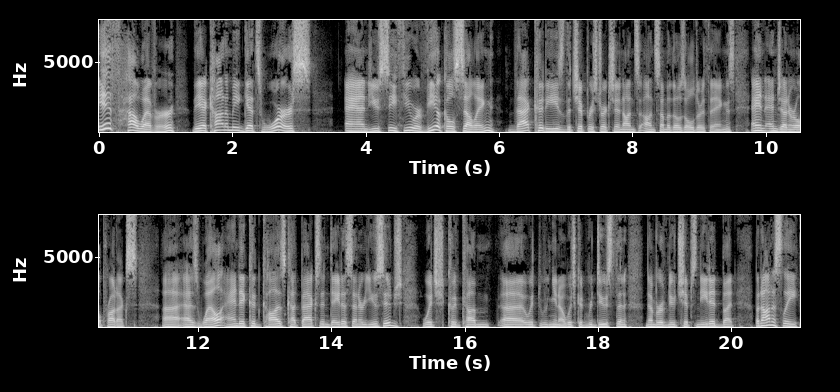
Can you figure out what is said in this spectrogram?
if, however, the economy gets worse, and you see fewer vehicles selling, that could ease the chip restriction on on some of those older things and and general products uh, as well, and it could cause cutbacks in data center usage, which could come, uh, which, you know, which could reduce the number of new chips needed. But but honestly,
